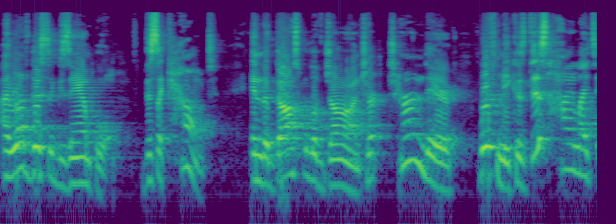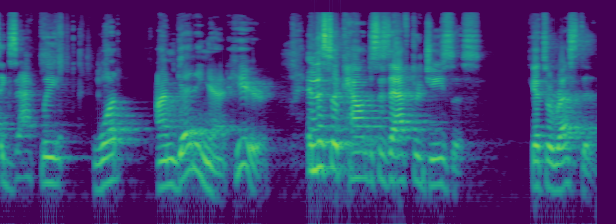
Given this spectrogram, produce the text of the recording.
I love this example, this account in the Gospel of John. Turn, turn there with me because this highlights exactly what I'm getting at here. In this account, this is after Jesus gets arrested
